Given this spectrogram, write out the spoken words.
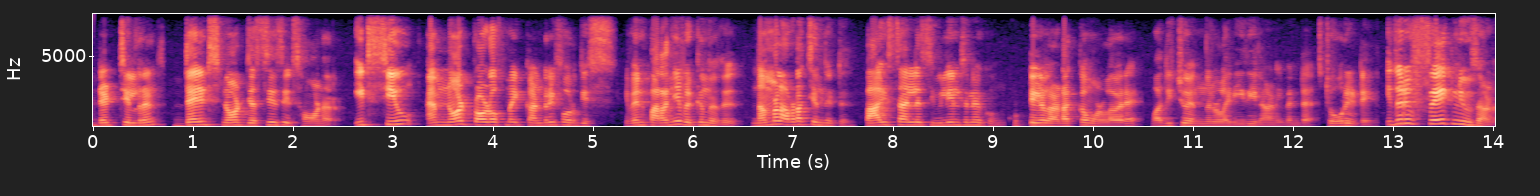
dead children then it's not justice it's honour it's you I'm not proud of my country for this ഇവൻ പറഞ്ഞു വെക്കുന്നത് നമ്മൾ അവിടെ ചെന്നിട്ട് പാകിസ്ഥാനിലെ സിവിലിയൻസിനെ കൊന്നു കുട്ടികൾ അടക്കമുള്ളവരെ വധിച്ചു എന്നുള്ള രീതിയിലാണ് ഇവന്റെ സ്റ്റോറി ഇട്ടേക്ക് ഇതൊരു ഫേക്ക് ന്യൂസ് ആണ്.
